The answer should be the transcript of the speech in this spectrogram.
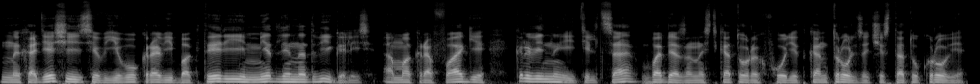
Находящиеся в его крови бактерии медленно двигались, а макрофаги, кровяные тельца, в обязанность которых входит контроль за чистоту крови,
